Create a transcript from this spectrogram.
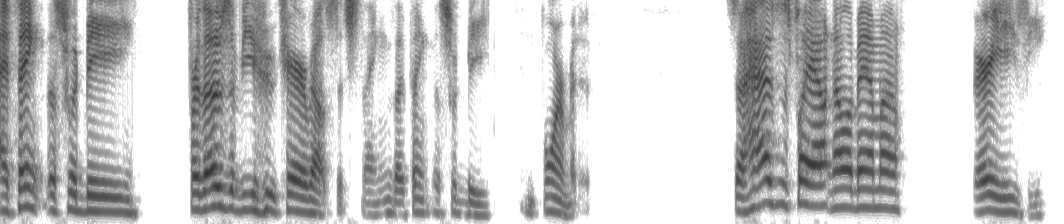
I think this would be, for those of you who care about such things, I think this would be informative. So, how does this play out in Alabama? Very easy.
